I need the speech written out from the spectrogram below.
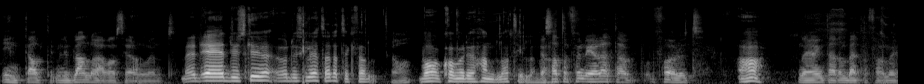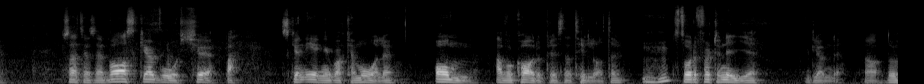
Inte alltid, men ibland har jag avancerade moment. Men eh, du, ska, ju- du skulle äta detta ikväll. Ja. Vad kommer du handla till den? Jag satt och funderade detta förut. Aha. När jag inte hade något bättre för mig. Så satt jag här, vad ska jag gå och köpa? Ska jag en egen guacamole? Om avokadopriserna tillåter. Står det 49, glöm det. Ja, då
